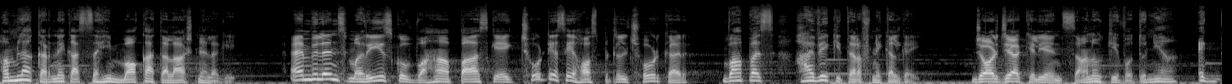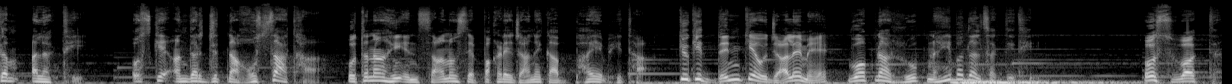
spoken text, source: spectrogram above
हमला करने का सही मौका तलाशने लगी। एंबुलेंस मरीज़ को वहाँ पास के एक छोटे से हॉस्पिटल छोड़कर वापस हाईवे की तरफ़ निकल गई। जॉर्जिया के लिए इंसानों की वो दुनिया एकदम अलग थी। उसके अंदर जितना गुस्सा था उतना ही इंसानों से पकड़े जाने का भय भी था, क्योंकि दिन के उजाले में वो अपना रूप नहीं बदल सकती थी। उस वक्त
